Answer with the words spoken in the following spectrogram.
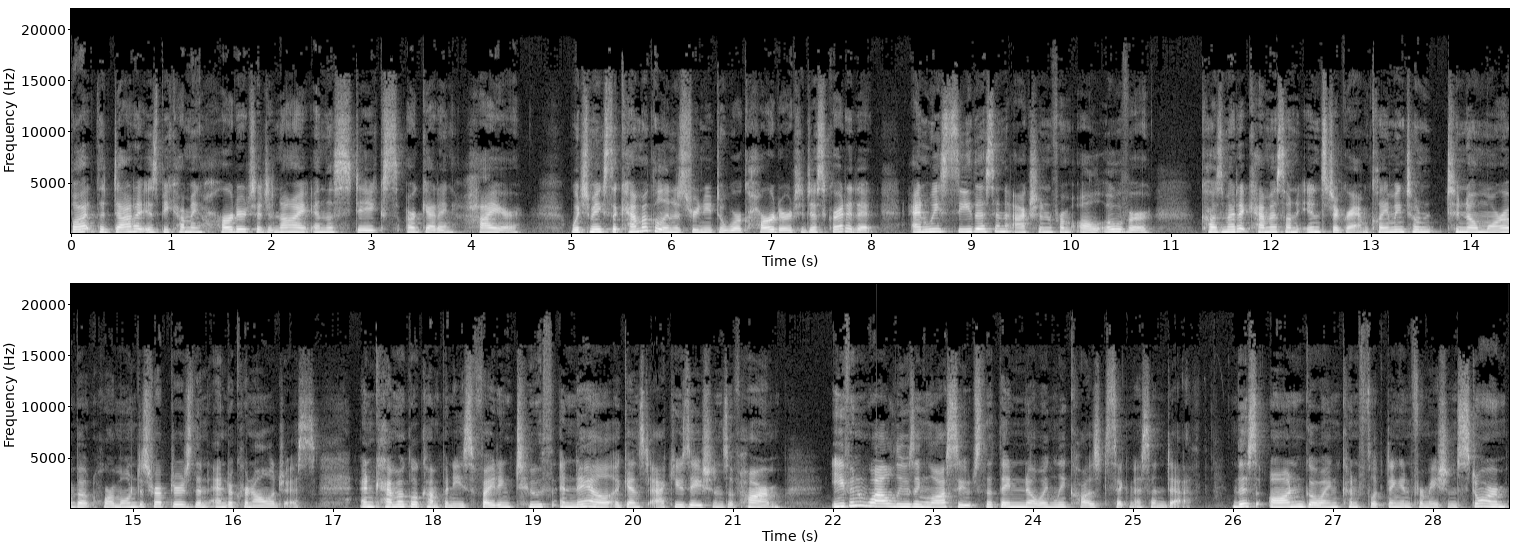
But the data is becoming harder to deny, and the stakes are getting higher, which makes the chemical industry need to work harder to discredit it. And we see this in action from all over cosmetic chemists on Instagram claiming to, to know more about hormone disruptors than endocrinologists, and chemical companies fighting tooth and nail against accusations of harm, even while losing lawsuits that they knowingly caused sickness and death. This ongoing conflicting information storm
